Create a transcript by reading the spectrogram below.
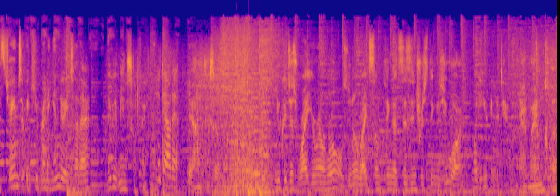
strange that we keep running into each other. Maybe it means something. I doubt it. Yeah, I don't think so. You could just write your own roles, you know, write something that's as interesting as you are. What are you gonna do? I have my own club.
